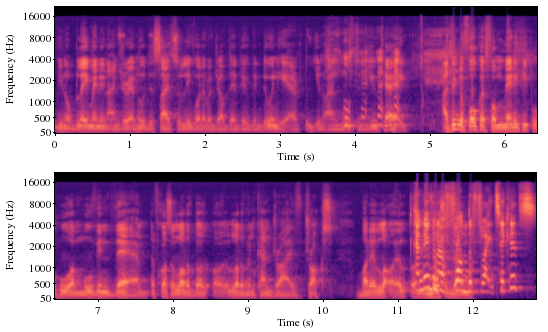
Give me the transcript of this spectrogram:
you know blame any Nigerian who decides to leave whatever job that they've been doing here you know and move to the UK. I think the focus for many people who are moving there, of course, a lot of those a lot of them can drive trucks. But a lot. Can they even afford them, the flight tickets?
